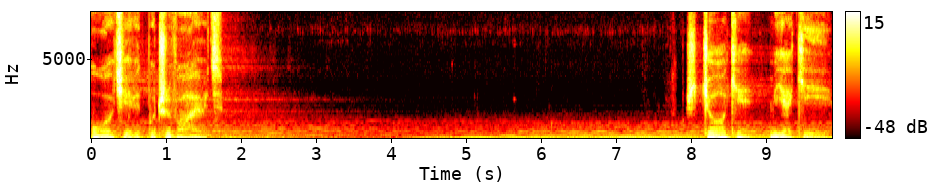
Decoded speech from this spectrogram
Очі відпочивають. Щоки м'які.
